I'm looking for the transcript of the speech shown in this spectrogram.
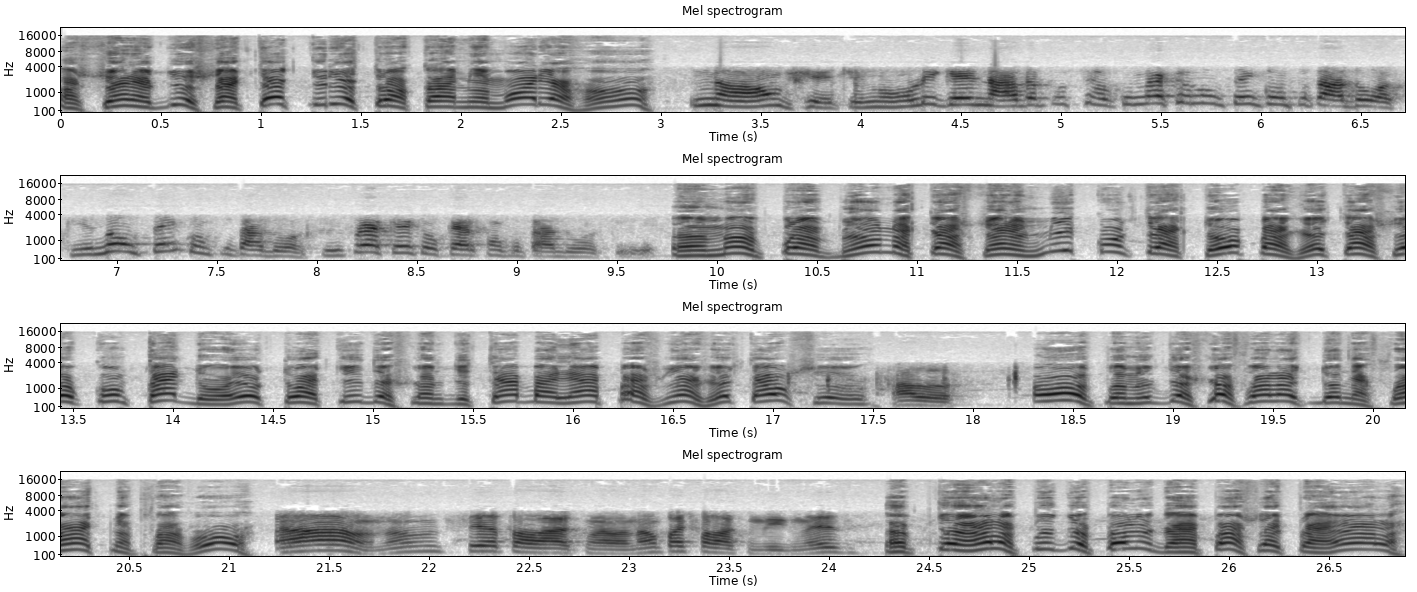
A senhora disse até que queria trocar a memória RAM. Não, gente, não liguei nada pro senhor. Como é que eu não tenho computador aqui? Não tem computador aqui. Pra que que eu quero computador aqui? É, mas o problema é que a senhora me contratou pra ajeitar seu computador. Eu tô aqui deixando de trabalhar pra vir ajeitar o seu. Alô? Opa, me deixa eu falar com Dona Fátima, por favor. Não, não precisa falar com ela, não. Pode falar comigo mesmo. É porque ela pediu pra eu ligar. Passa aí pra ela.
